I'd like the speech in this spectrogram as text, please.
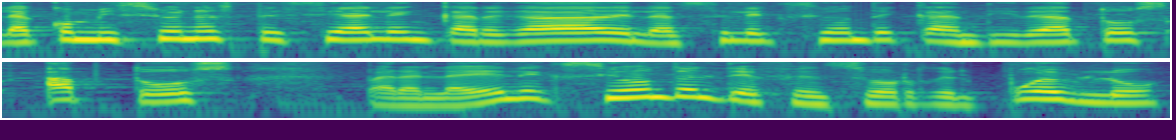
La comisión especial encargada de la selección de candidatos aptos para la elección del defensor del pueblo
